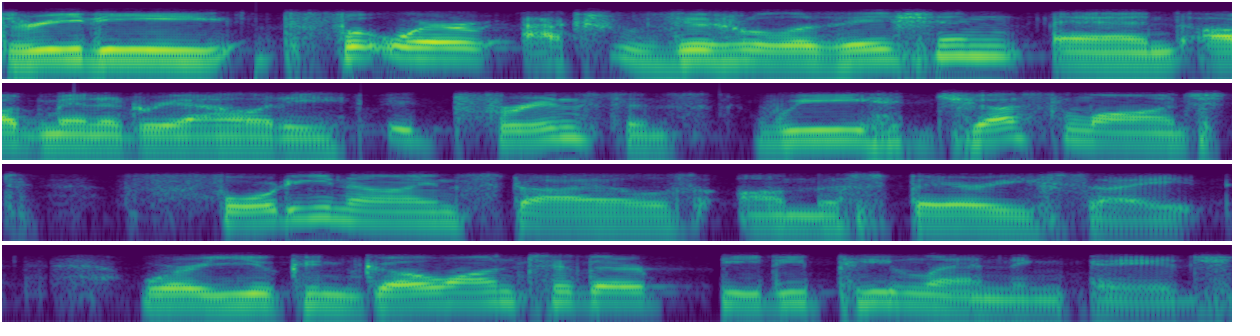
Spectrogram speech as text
3D footwear actual visualization, and augmented reality. For instance, we just launched 49 styles on the Sperry site where you can go onto their PDP landing page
